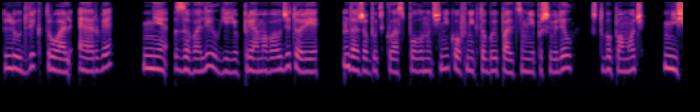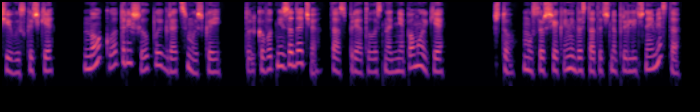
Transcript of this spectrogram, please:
Людвиг Труаль Эрве не завалил ее прямо в аудитории. Даже будь класс полон учеников, никто бы и пальцем не пошевелил, чтобы помочь нищей выскочке. Но кот решил поиграть с мышкой. Только вот незадача, та спряталась на дне помойки. «Что, мусорщик, недостаточно приличное место?»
